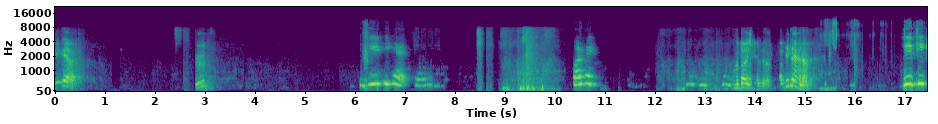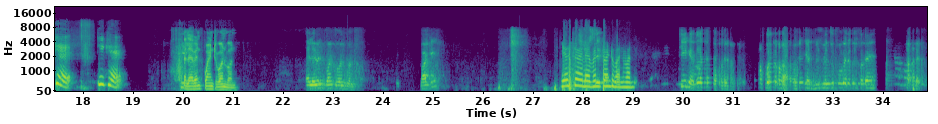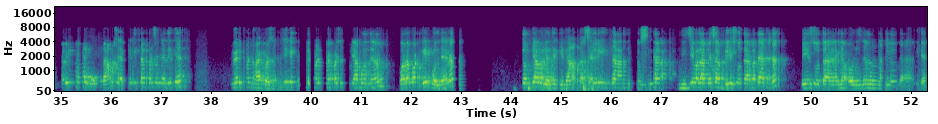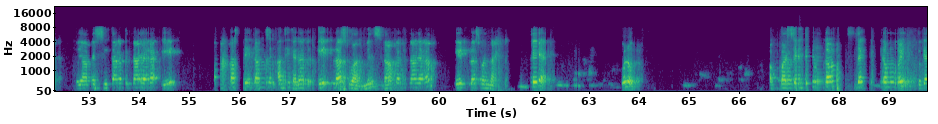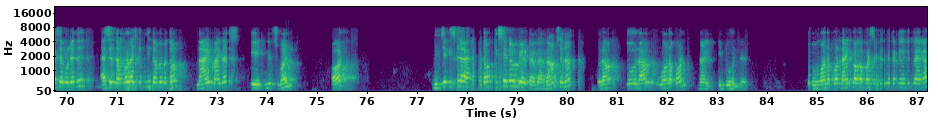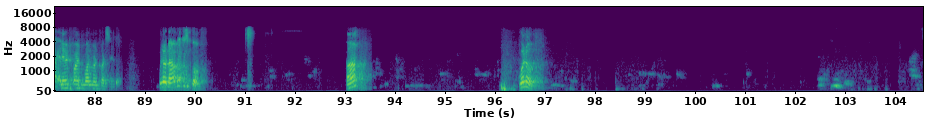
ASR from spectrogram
ठीक है हम्म जी ठीक है परफेक्ट बताओ इसके अंदर अब। दिख रहा है ना? जी ठीक है ठीक है। 11.11 11.11 बाकी? Yes sir eleven point one one ठीक है, देखो। ठीक है बीच में चुप हो गए तो कुछ पता अभी राम अभी कितना परसेंट दे देते 12.5 परसेंट ठीक है 12.5 परसेंट क्या बोलते हैं हम? वन अपॉन एट बोलते हैं ना? तो हम क्या बोले थे कि राम का सैलरी इतना तो सीधा नीचे वाला हमेशा बेस होता है, बताया था ना? बेस होता है या ओरिजिनल होता है, ठीक है? तो यहाँ पे सीता का कितना आ जाएगा? एट अधिक है ना तो eight plus one means Ram का कितना आ जाएगा एट प्लस वन नाइन ठीक है बोलो अब परसेंटेज सीधा कम हो गई तो कैसे बोले थे ऐसे नंबर वाइज कितनी कम है बताओ nine minus eight means one और नीचे किसका बताओ किससे कंपेयर कर रहा है? राम से ना? तो राम तो Ram one upon nine into hundred one upon nine को अगर परसेंटेज में करते तो कितना आएगा? Eleven point one one percent बोलो डाउट है किसी को? हाँ? बोलो।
